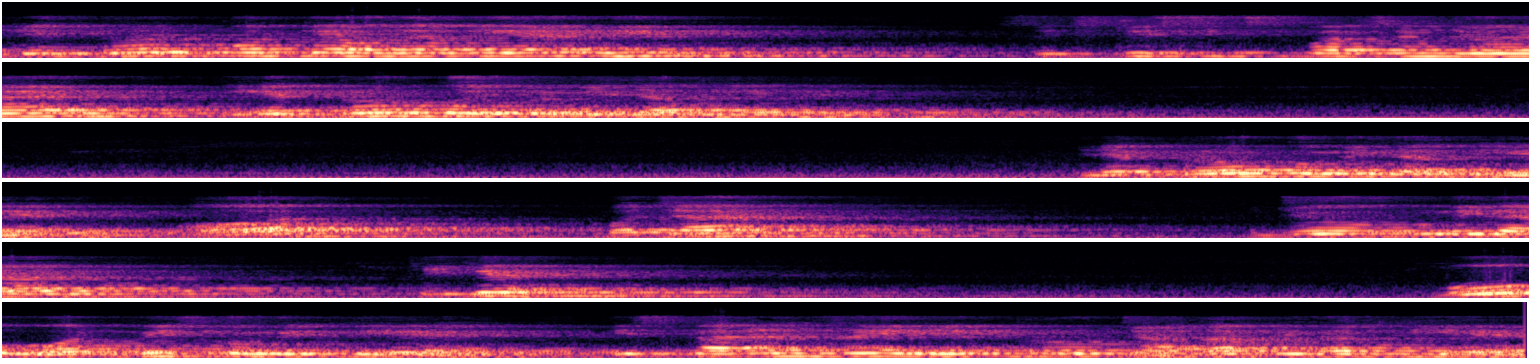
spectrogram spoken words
इलेक्ट्रोड पर क्या हो जाती है, फिर 66 परसेंट जो है इलेक्ट्रोड को इसमें मिल जाती है फिर। इलेक्ट्रोड को मिल जाती है और बचा जो मिला ठीक है? वो वर्कपीस को मिलती है। इस कारण से इलेक्ट्रोड ज़्यादा पिघलती है।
